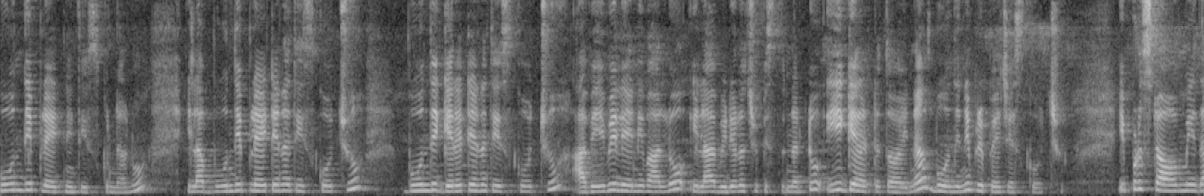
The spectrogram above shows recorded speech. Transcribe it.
బూందీ ప్లేట్ని తీసుకున్నాను. ఇలా బూందీ ప్లేట్ అయినా తీసుకోవచ్చు బూందీ గెరెట్ అయినా తీసుకోవచ్చు. అవేవి లేని వాళ్ళు ఇలా వీడియోలో చూపిస్తున్నట్టు ఈ గెరెట్తో అయినా బూందీని ప్రిపేర్ చేసుకోవచ్చు. ఇప్పుడు స్టవ్ మీద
